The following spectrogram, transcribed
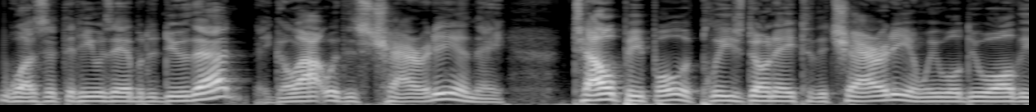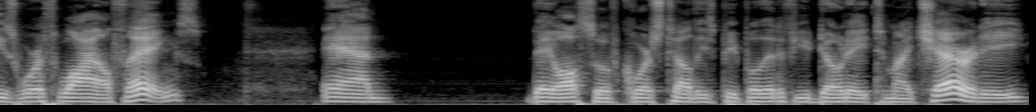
was it that he was able to do that? They go out with his charity and they tell people, please donate to the charity and we will do all these worthwhile things. And they also, of course, tell these people that if you donate to my charity,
